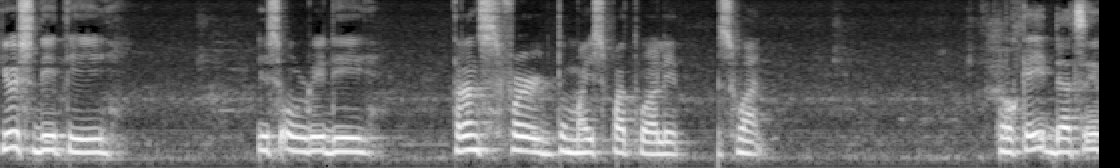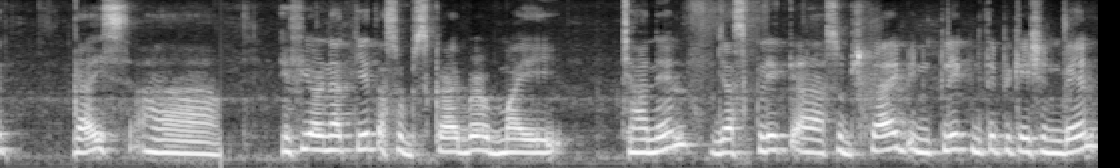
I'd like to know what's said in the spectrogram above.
USDT is already transferred to my spot wallet. This one. Okay that's it guys. Uh, if you are not yet a subscriber of my channel just click uh, subscribe and click notification bell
